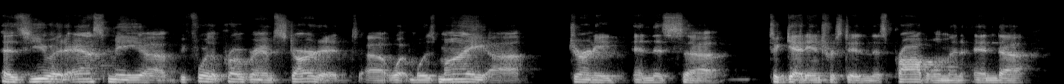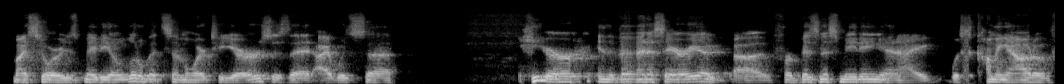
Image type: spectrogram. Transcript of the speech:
as you had asked me uh, before the program started, uh, what was my uh, journey in this uh, to get interested in this problem, and and uh, my story is maybe a little bit similar to yours. Is that I was here in the Venice area uh, for a business meeting, and I was coming out of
